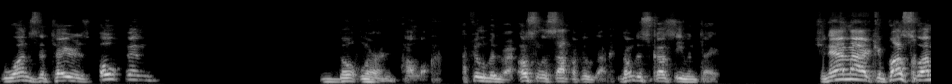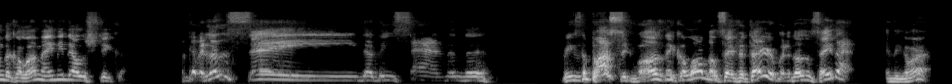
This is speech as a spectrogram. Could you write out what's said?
once the Torah is open, don't learn Allah. I feel a bit right. Also, I feel Don't discuss even Torah. Shnei Kipasu Am the Kalam Amy Del Shtika. Okay, but it doesn't say that he said and the brings the pasuk they kalam. They'll say for Torah, but it doesn't say that in the Gemara.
